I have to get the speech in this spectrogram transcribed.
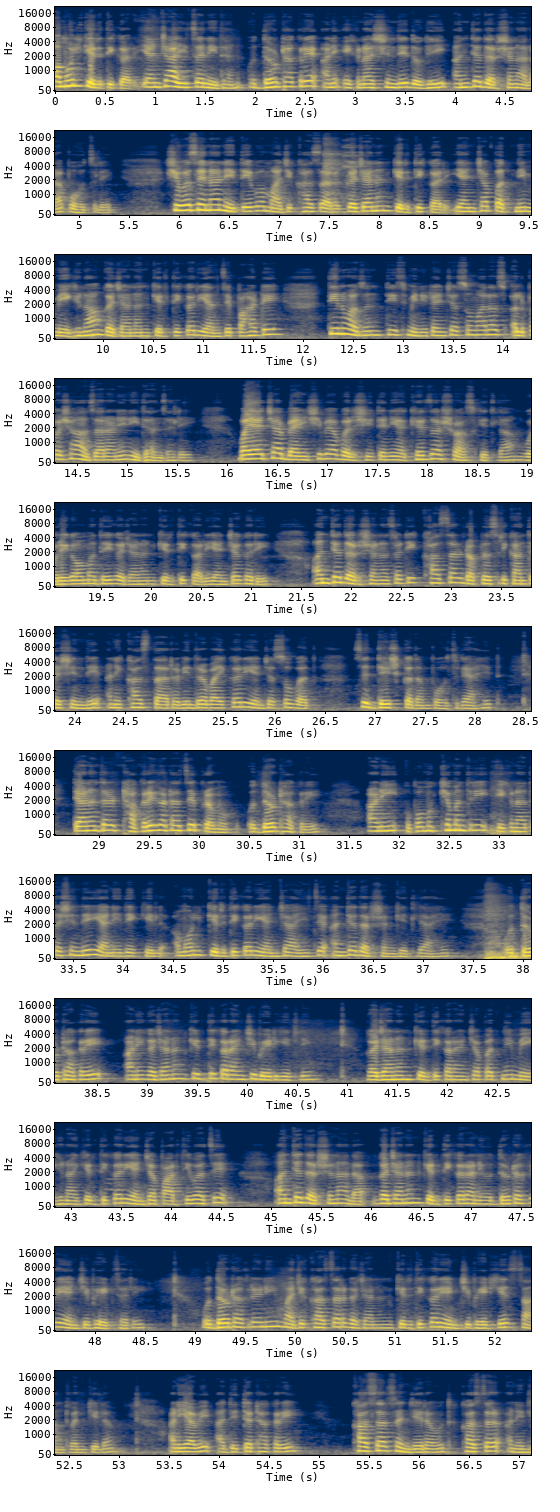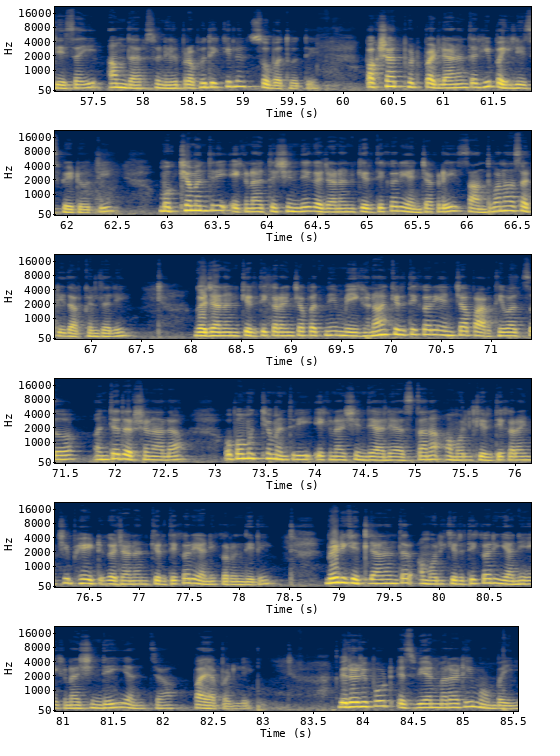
अमोल कीर्तीकर यांच्या आईचं निधन उद्धव ठाकरे आणि एकनाथ शिंदे दोघेही अंत्यदर्शनाला पोहोचले. शिवसेना नेते व माजी खासदार गजानन कीर्तीकर यांच्या पत्नी मेघना गजानन कीर्तीकर यांचे पहाटे तीन वाजून तीस मिनिटांच्या सुमारास अल्पशा आजाराने निधन झाले. वयाच्या ब्याऐंशीव्या वर्षी त्यांनी अखेरचा श्वास घेतला. गोरेगावमध्ये गजानन कीर्तीकर यांच्या घरी अंत्यदर्शनासाठी खासदार डॉक्टर श्रीकांत शिंदे आणि खासदार रवींद्र वायकर यांच्यासोबत सिद्धेश कदम पोहोचले आहेत. त्यानंतर ठाकरे गटाचे प्रमुख उद्धव ठाकरे आणि उपमुख्यमंत्री एकनाथ शिंदे यांनी देखील अमोल कीर्तीकर यांच्या आईचे अंत्यदर्शन घेतले आहे. उद्धव ठाकरे आणि गजानन कीर्तीकरांची भेट घेतली. गजानन कीर्तीकरांच्या पत्नी मेघना कीर्तीकर यांच्या पार्थिवाचे अंत्यदर्शनाला गजानन कीर्तीकर आणि उद्धव ठाकरे यांची भेट झाली. उद्धव ठाकरेंनी माजी खासदार गजानन कीर्तीकर यांची भेट घेत सांत्वन केलं आणि यावेळी आदित्य ठाकरे खासदार संजय राऊत खासदार अनिल देसाई आमदार सुनील प्रभू देखील सोबत होते. पक्षात फूट पडल्यानंतर ही पहिलीच भेट होती. मुख्यमंत्री एकनाथ शिंदे गजानन कीर्तीकर यांच्याकडे सांत्वनासाठी दाखल झाले. गजानन कीर्तीकरांच्या पत्नी मेघना कीर्तीकर यांच्या पार्थिवाचं अंत्यदर्शनाला उपमुख्यमंत्री एकनाथ शिंदे आले असताना अमोल कीर्तीकरांची भेट गजानन कीर्तीकर यांनी करून दिली. भेट घेतल्यानंतर अमोल कीर्तीकर यांनी एकनाथ शिंदे यांच्या पाया पडले. Bureau report S B N Marathi Mumbai.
